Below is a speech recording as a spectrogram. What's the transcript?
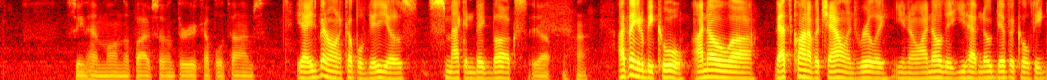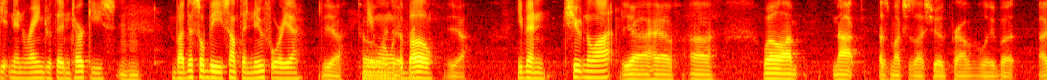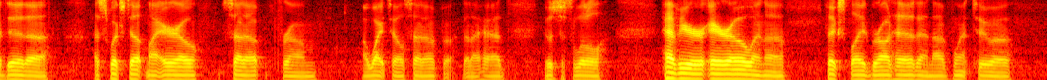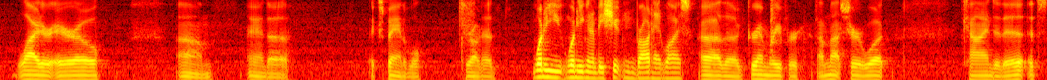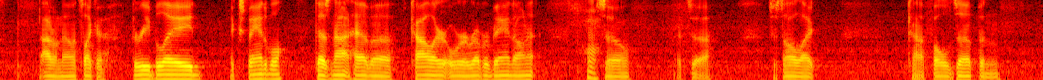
seen him on the five seven three a couple of times. Yeah, he's been on a couple of videos smacking big bucks. Yeah, I think it'll be cool. I know uh, that's kind of a challenge, really. You know, I know that you have no difficulty getting in range with it in turkeys, Mhm. but this will be something new for you. yeah, totally. Get one with a bow. Yeah, You've been shooting a lot. yeah, I have. Uh, well, I'm not as much as I should probably, but I did. Uh, I switched up my arrow setup from my whitetail setup uh, that I had. It was just a little heavier arrow and a fixed blade broadhead, and I've went to a lighter arrow um, and a expandable broadhead. What are you What are you going to be shooting broadhead wise? Uh, the Grim Reaper. I'm not sure what kind it is. It's I don't know. It's like a three blade expandable. Does not have a collar or a rubber band on it. Huh. So it's uh just all like kind of folds up and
